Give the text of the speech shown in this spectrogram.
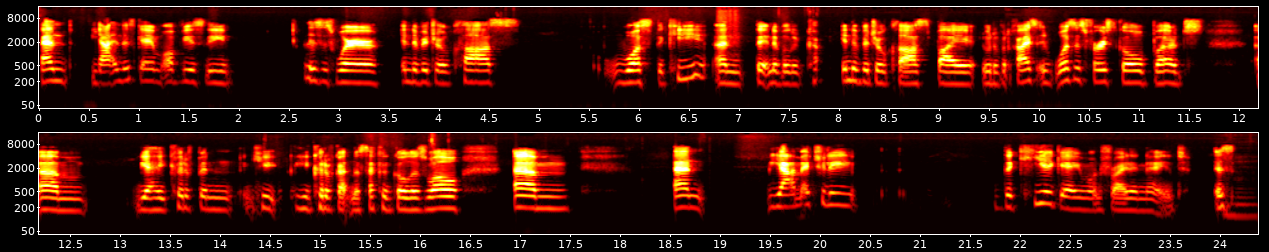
and yeah, in this game, obviously, this is where individual class was the key, and the individual individual class by Ludovit Reis. It was his first goal, but um, yeah, he could have been he he could have gotten a second goal as well. Um, and yeah, I'm actually the Kiel game on Friday night is, mm.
